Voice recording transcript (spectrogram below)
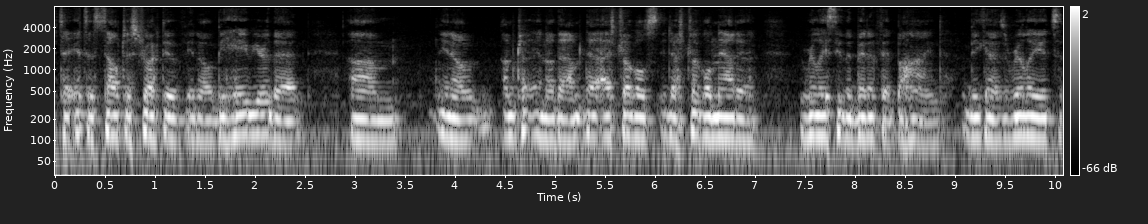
it's a, it's a self-destructive you know behavior that um, you know, I'm trying, you know, that, I'm, that I struggle, I struggle now to really see the benefit behind because really it's,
